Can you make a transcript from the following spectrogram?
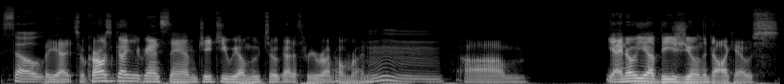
So But yeah, so Carlson got your grand slam. JT Realmuto got a three run home run. mm, Um, yeah, I know you have Biggio in the doghouse.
